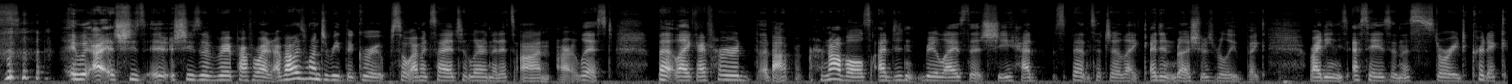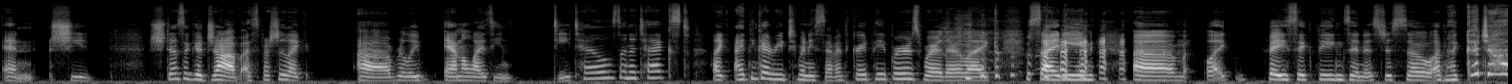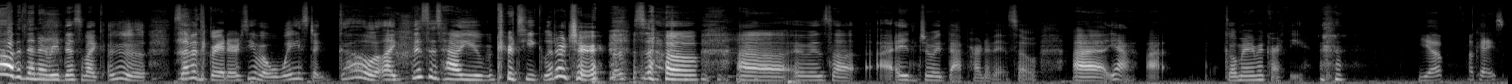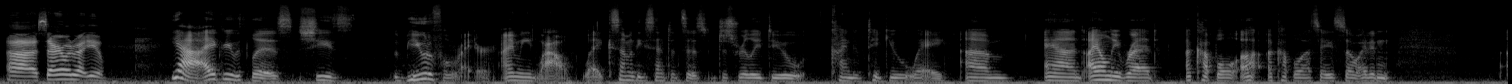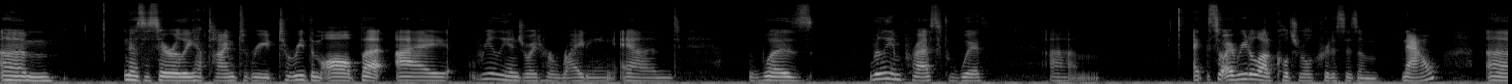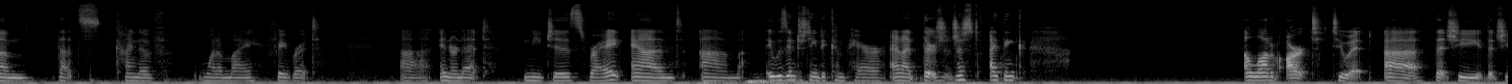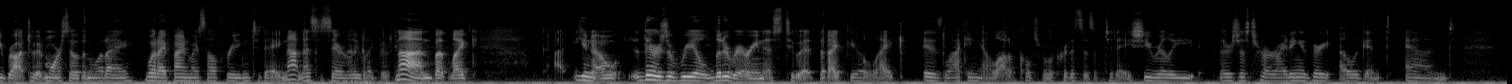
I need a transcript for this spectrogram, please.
It, I, she's it, she's a very powerful writer. I've always wanted to read the group, so I'm excited to learn that it's on our list. But like I've heard about her novels, I didn't realize that she had spent such a like I didn't realize she was really like writing these essays and this storied critic, and she she does a good job, especially like uh, really analyzing details in a text. Like I think I read too many seventh grade papers where they're like citing um, like basic things and it's just so I'm like, good job and then I read this, I'm like, ooh, seventh graders, you have a ways to go. Like this is how you critique literature. so uh, it was uh, I enjoyed that part of it. So uh, yeah, uh, go Mary McCarthy. Yep. Okay. Uh, Sarah, what about you? Yeah, I agree with Liz. She's a beautiful writer. I mean, wow. Like some of these sentences just really do kind of take you away. Um, and I only read a couple uh, a couple essays, so I didn't um, necessarily have time to read to read them all. But I really enjoyed her writing and was really impressed with. Um, I- so I read a lot of cultural criticism now. Um, that's kind of one of my favorite uh, internet niches, right? And um, it was interesting to compare. And I, there's just, I think, a lot of art to it uh, that she that she brought to it more so than what I what I find myself reading today. Not necessarily like there's none, but like you know, there's a real literariness to it that I feel like is lacking in a lot of cultural criticism today. She really, there's just her writing is very elegant and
